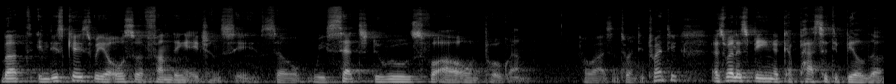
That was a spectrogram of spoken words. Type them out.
But in this case, we are also a funding agency, so we set the rules for our own program, Horizon 2020, as well as being a capacity builder.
